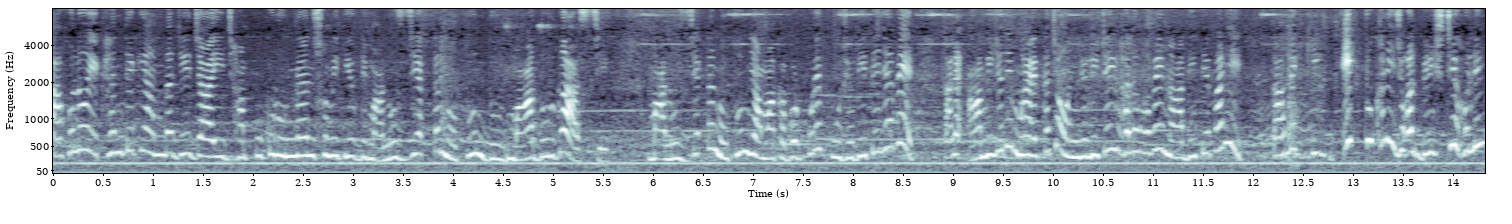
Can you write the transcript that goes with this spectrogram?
তাহলেও এখান থেকে আমরা যে যাই, ঝাঁপুকুর উন্নয়ন সমিতি অব্দি মানুষ যে একটা নতুন মা দুর্গা আসছে, মানুষ যে একটা নতুন জামা কাপড় পরে পুজো দিতে যাবে, তাহলে আমি যদি মায়ের কাছে অঞ্জলিটাই ভালোভাবে না দিতে পারি, তাহলে কি একটুখানি জল বৃষ্টি হলেই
